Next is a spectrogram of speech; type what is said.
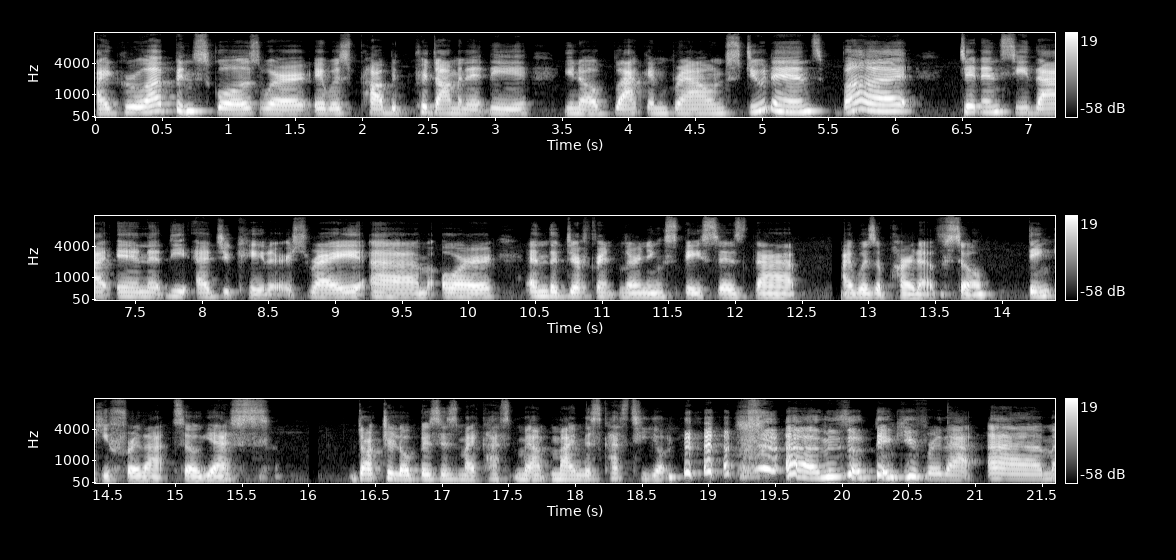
I grew up in schools where it was probably predominantly, you know, black and brown students, but didn't see that in the educators, right? Um, or in the different learning spaces that I was a part of. So thank you for that. So, yes, Dr. Lopez is my my Miss Castillon. um, so thank you for that. Um,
